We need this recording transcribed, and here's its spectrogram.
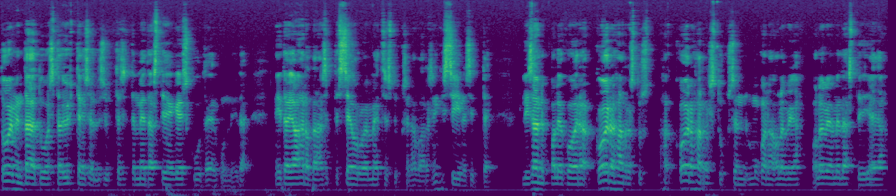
toimintaa ja tuo sitä yhteisöllisyyttä sitten metästien keskuuteen, kun niitä, niitä jahdataan sitten seurueen metsästyksenä, varsinkin siinä sitten lisännyt paljon koira, koiraharrastus, koiraharrastuksen mukana olevia, olevia metästiä ja,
